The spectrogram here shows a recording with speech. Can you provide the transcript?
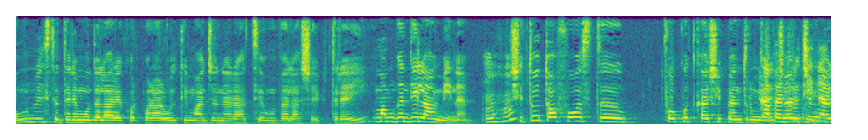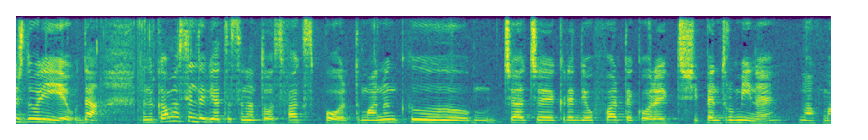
unul este de remodelare corporală ultima generație, un Vela Shape 3. M-am gândit la mine Mhm. și tot a fost uh, făcut ca și pentru mine. Ca pentru ce, ce tine. mi-aș dori eu, da. Pentru că am un stil de viață sănătos, fac sport, mănânc uh, ceea ce cred eu foarte corect și pentru mine. Acum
